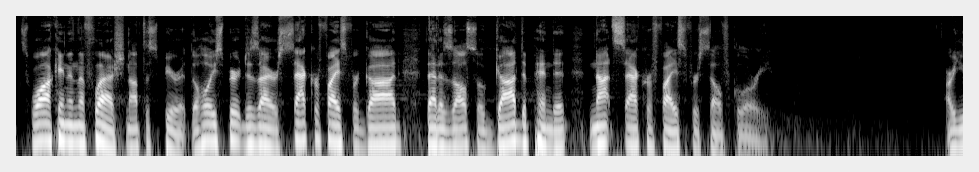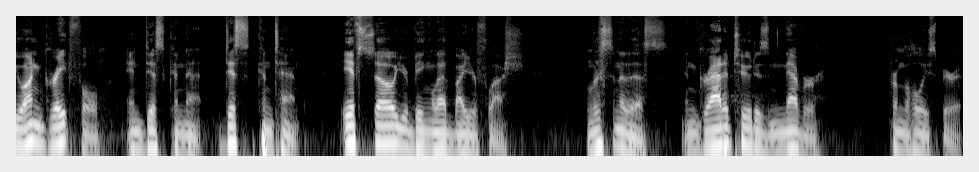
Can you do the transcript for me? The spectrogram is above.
It's walking in the flesh, not the spirit. The Holy Spirit desires sacrifice for God that is also God dependent, not sacrifice for self-glory. Are you ungrateful and discontent? Discontent. If so, you're being led by your flesh. Listen to this. Ingratitude is never from the Holy Spirit.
